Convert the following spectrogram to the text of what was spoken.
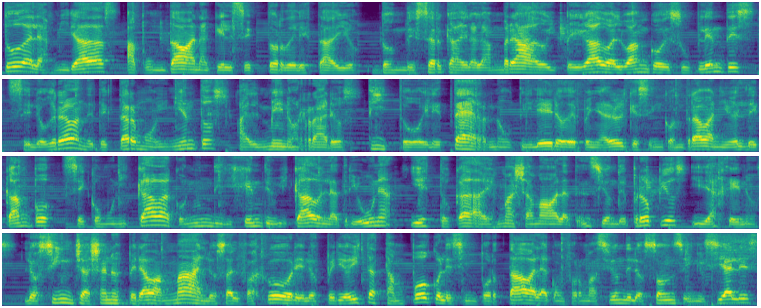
todas las miradas apuntaban a aquel sector del estadio, donde cerca del alambrado y pegado al banco de suplentes se lograban detectar movimientos al menos raros. Tito, el eterno utilero de Peñarol que se encontraba a nivel de campo, se comunicaba con un dirigente ubicado en la tribuna y esto cada vez más llamaba la atención de propios y de ajenos. Los hinchas ya no esperaban esperaban más los alfajores, los periodistas tampoco les importaba la conformación de los 11 iniciales,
